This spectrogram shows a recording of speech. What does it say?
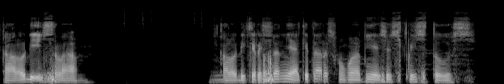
Kalau di Islam, kalau di Kristen ya kita harus memahami Yesus Kristus.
